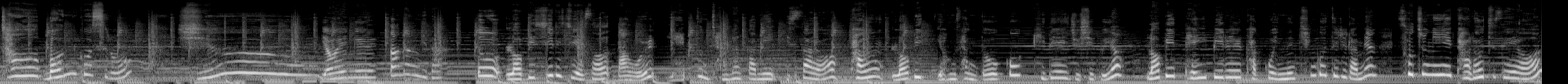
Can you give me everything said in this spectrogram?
저 먼 곳으로 슈 여행을 떠납니다. 또 러빗 시리즈에서 나올 예쁜 장난감이 있어요. 다음 러빗 영상도 꼭 기대해 주시고요. 러빗 베이비를 갖고 있는 친구들이라면 소중히 다뤄주세요.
